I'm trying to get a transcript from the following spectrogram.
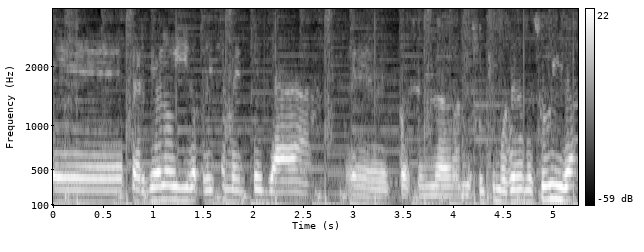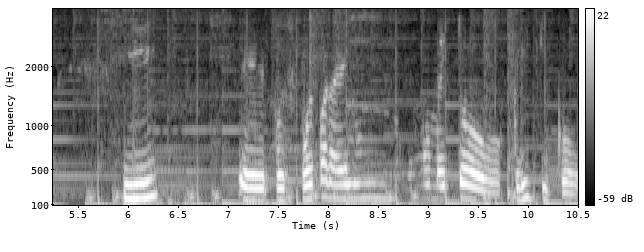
eh, perdió el oído precisamente ya eh, pues en, los últimos años de su vida y eh, pues fue para él un, momento crítico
